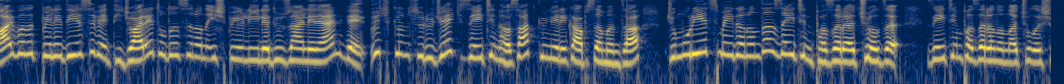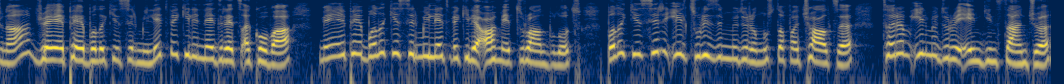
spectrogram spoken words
Ayvalık Belediyesi ve Ticaret Odası'nın işbirliğiyle düzenlenen ve 3 gün sürecek Zeytin Hasat Günleri kapsamında Cumhuriyet Meydanı'nda zeytin pazarı açıldı. Zeytin pazarının açılışına CHP Balıkesir Milletvekili Nedret Akova, MHP Balıkesir Milletvekili Ahmet Duran Bulut, Balıkesir İl Turizm Müdürü Mustafa Çaltı, Tarım İl Müdürü Engin Sancı,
